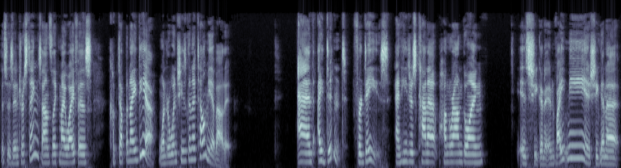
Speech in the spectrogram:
this is interesting. Sounds like my wife has cooked up an idea. Wonder when she's going to tell me about it. And I didn't for days. And he just kind of hung around going, is she going to invite me? Is she going to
